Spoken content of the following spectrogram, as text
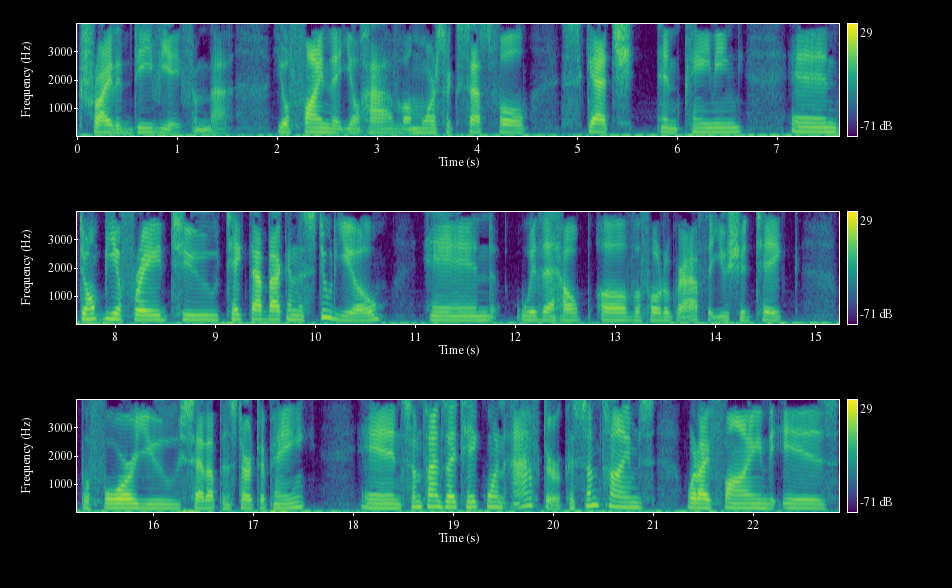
try to deviate from that you'll find that you'll have a more successful sketch and painting. And don't be afraid to take that back in the studio and with the help of a photograph that you should take before you set up and start to paint. And sometimes I take one after because sometimes what I find is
